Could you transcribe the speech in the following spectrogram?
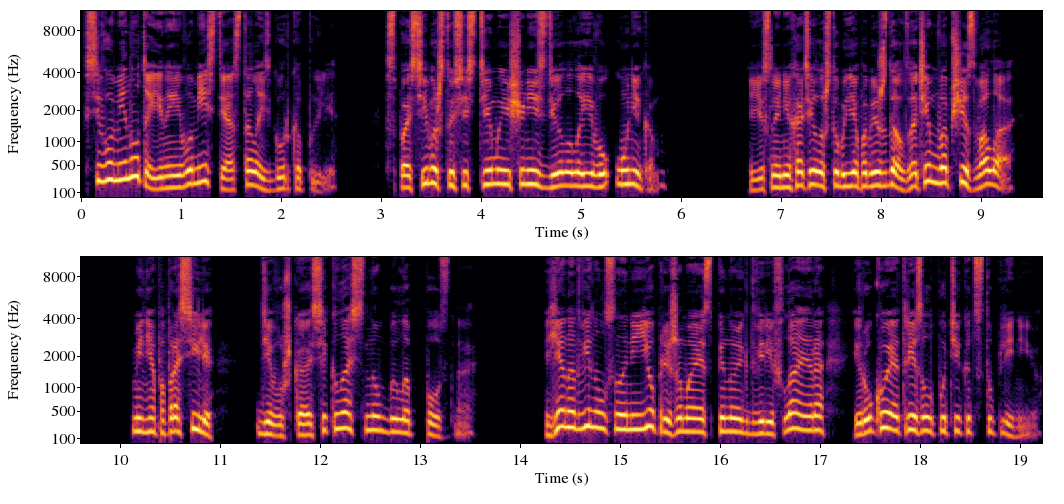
Всего минута, и на его месте осталась горка пыли. Спасибо, что система еще не сделала его уником. Если не хотела, чтобы я побеждал, зачем вообще звала? Меня попросили. Девушка осеклась, но было поздно. Я надвинулся на нее, прижимая спиной к двери флайера, и рукой отрезал пути к отступлению.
